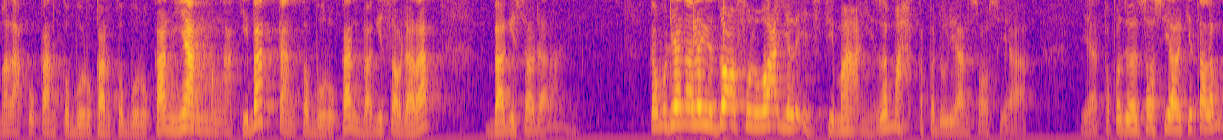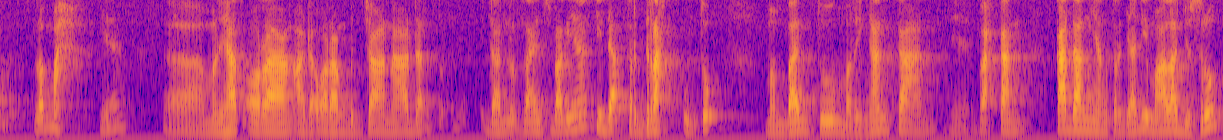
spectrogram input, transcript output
melakukan keburukan-keburukan yang mengakibatkan keburukan bagi saudara bagi saudaranya. Kemudian ada dhaful wa'il ijtimai, lemah kepedulian sosial. Ya, kepedulian sosial kita lem, lemah ya. E, melihat orang ada orang bencana dan dan lain sebagainya tidak tergerak untuk membantu meringankan ya. bahkan kadang yang terjadi malah justru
